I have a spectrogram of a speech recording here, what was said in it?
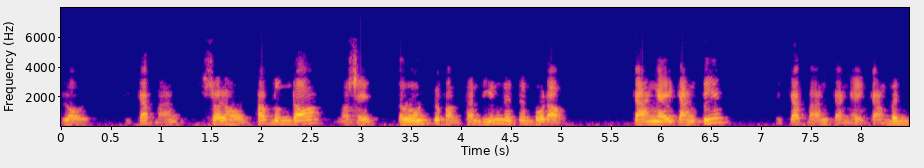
rồi thì các bạn soi hồn pháp luân đó nó sẽ tự cái phần thanh điển lên trên bộ đầu. Càng ngày càng tiến thì các bạn càng ngày càng minh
